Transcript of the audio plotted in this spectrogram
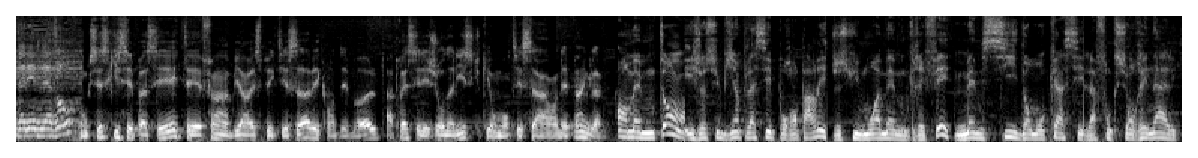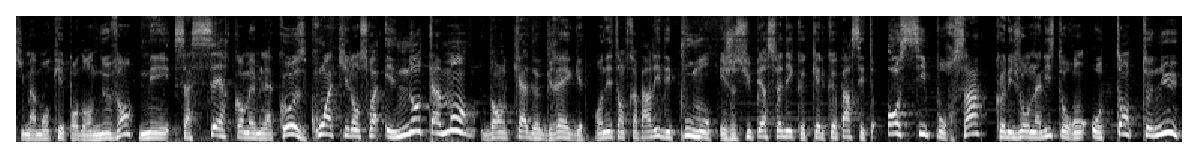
d'aller de l'avant. Donc c'est ce qui s'est passé. TF1 a bien respecté ça avec en démol. Après, c'est les journalistes qui ont monté ça en épingle. En même temps, et je suis bien placé pour en parler, je suis moi-même greffé, même si dans mon cas c'est la fonction rénale qui m'a manqué pendant 9 ans, mais ça sert quand même la cause, quoi qu'il en soit, et notamment dans le cas de Greg, on est en train de parler des poumons, et je suis persuadé que quelque part c'est aussi pour ça que les journalistes auront autant tenu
